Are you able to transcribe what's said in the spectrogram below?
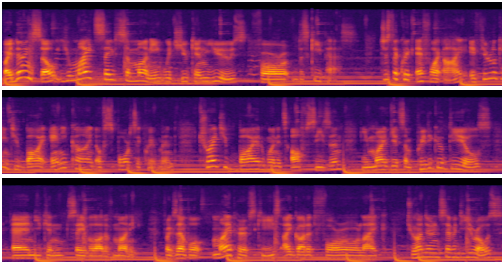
By doing so, you might save some money which you can use for the ski pass. Just a quick FYI, if you're looking to buy any kind of sports equipment, try to buy it when it's off season. You might get some pretty good deals and you can save a lot of money. For example, my pair of skis, I got it for like 270 euros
